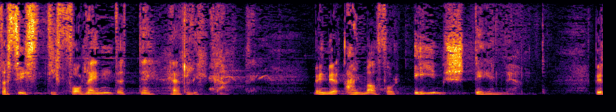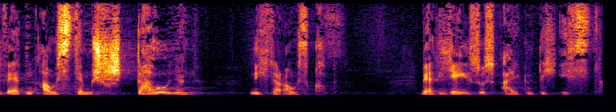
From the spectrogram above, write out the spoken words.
Das ist die vollendete Herrlichkeit, wenn wir einmal vor ihm stehen werden. Wir werden aus dem Staunen nicht herauskommen, wer Jesus eigentlich ist.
